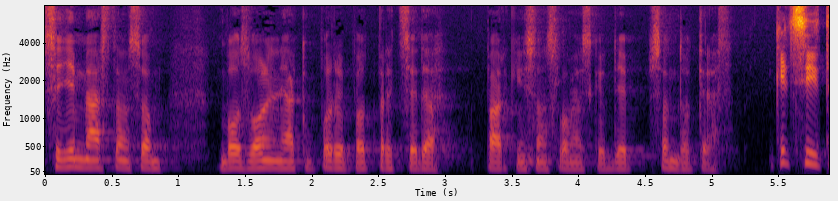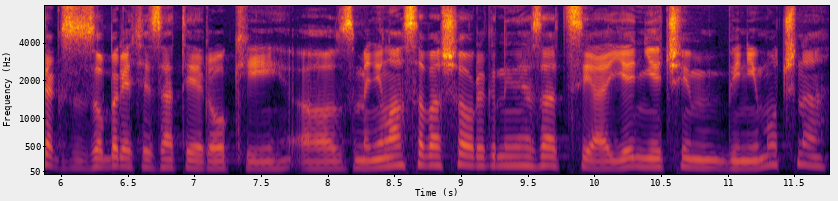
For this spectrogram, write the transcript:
2017 som bol zvolený ako prvý podpredseda Parkinson Slovensko, kde som doteraz. Keď si tak zoberiete za tie roky, eh, zmenila sa vaša organizácia? Je niečím vynimočná?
